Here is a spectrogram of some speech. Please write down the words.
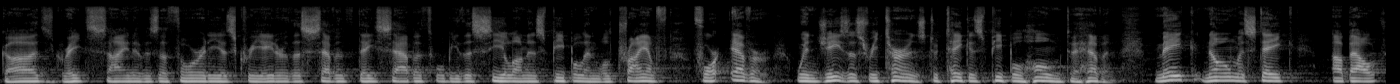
God's great sign of his authority as creator, the seventh day Sabbath, will be the seal on his people and will triumph forever when Jesus returns to take his people home to heaven. Make no mistake about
